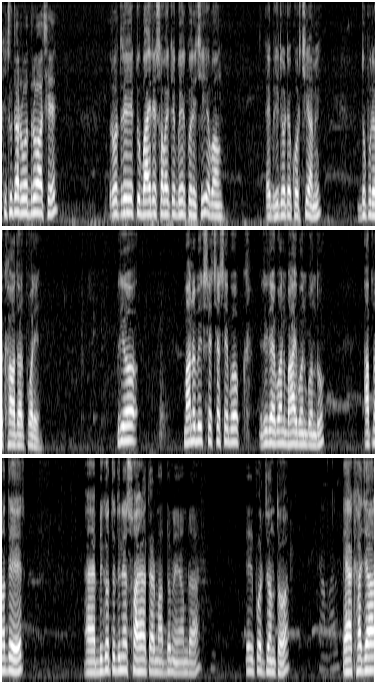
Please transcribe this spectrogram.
কিছুটা রৌদ্র আছে। রৌদ্রে একটু বাইরে সবাইকে বের করেছি এবং এই ভিডিওটা করছি আমি দুপুরে খাওয়া দাওয়ার পরে। প্রিয় মানবিক স্বেচ্ছাসেবক হৃদয়বান ভাই বোন বন্ধু, আপনাদের বিগত দিনের সহায়তার মাধ্যমে আমরা এই পর্যন্ত এক হাজার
